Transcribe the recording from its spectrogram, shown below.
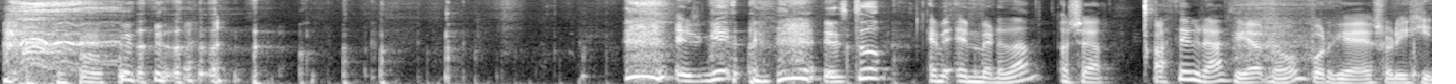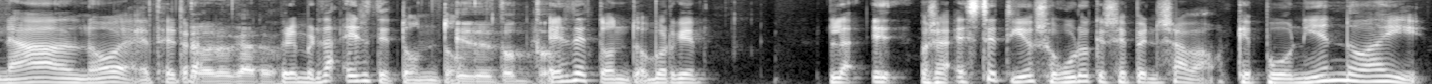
Es que esto, en, en verdad, o sea, hace gracia, ¿no? Porque es original, ¿no? Etcétera. Claro, claro. Pero en verdad es de tonto. Es de tonto. Es de tonto, porque. la- eh, o sea, este tío seguro que se pensaba que poniendo ahí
